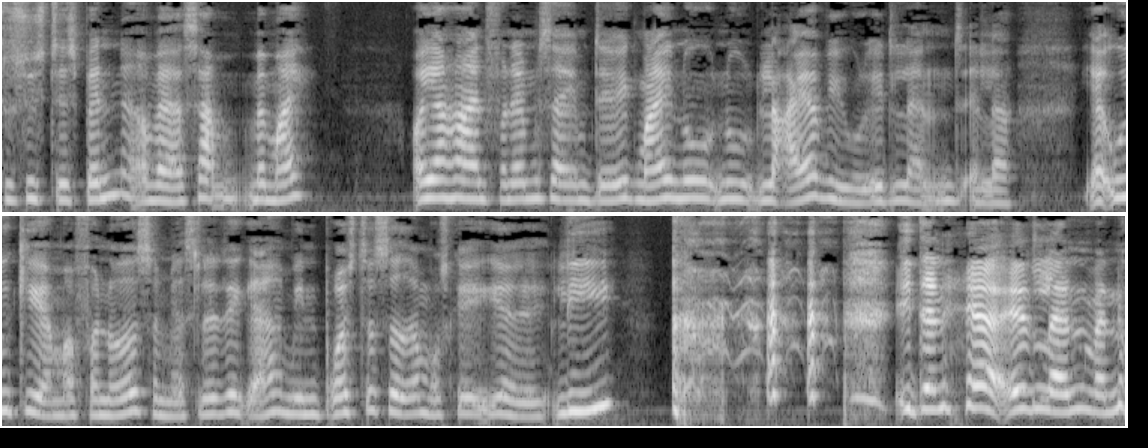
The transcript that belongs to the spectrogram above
du synes, det er spændende at være sammen med mig. Og jeg har en fornemmelse af, at det er jo ikke mig, nu, nu leger vi jo et eller andet, eller jeg udgiver mig for noget, som jeg slet ikke er. Mine bryster sidder måske øh, lige i den her et eller andet, man nu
